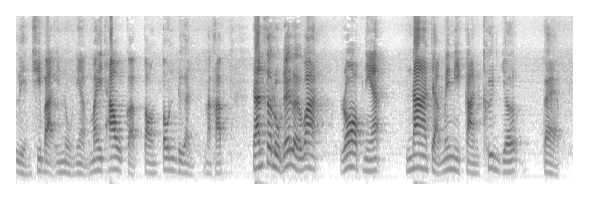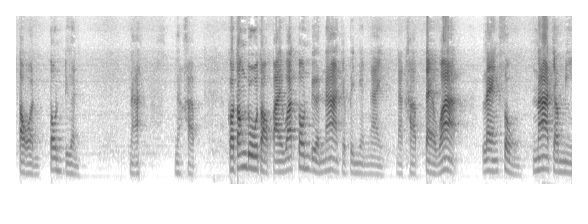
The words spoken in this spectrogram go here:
เหรียญชิบะอินุเนี่ยไม่เท่ากับตอนต้นเดือนนะครับดังนั้นสรุปได้เลยว่ารอบนี้น่าจะไม่มีการขึ้นเยอะแบบตอนต้นเดือนนะ นะครับ ก็ต้องดูต่อไปว่าต้นเดือนหน้าจะเป็นยังไงนะครับ แต่ว่าแรงส่งน่าจะมี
